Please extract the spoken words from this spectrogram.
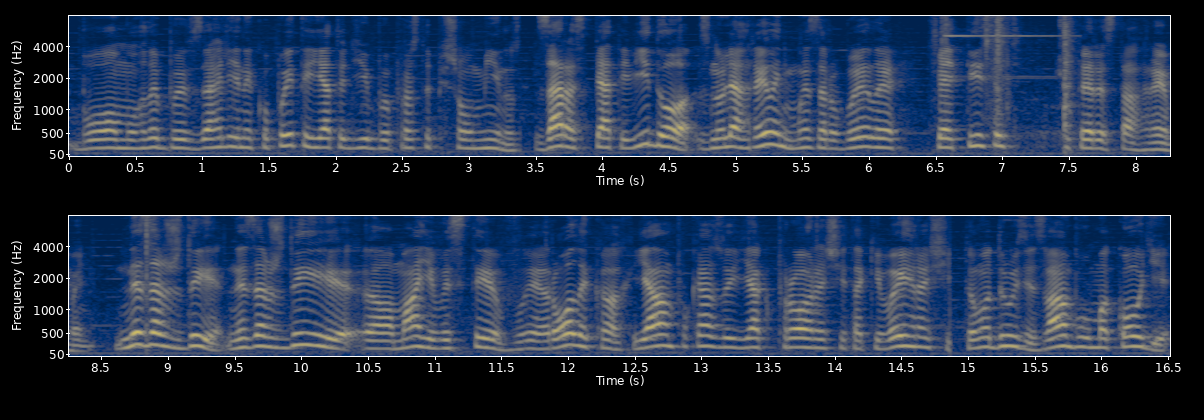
Бо могли б взагалі не купити, я тоді би просто пішов в мінус. Зараз п'яте відео з нуля гривень ми заробили 5400 гривень. Не завжди, не завжди е, має вести в роликах. Я вам показую як програші, так і виграші. Тому, друзі, з вами був Макоді.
